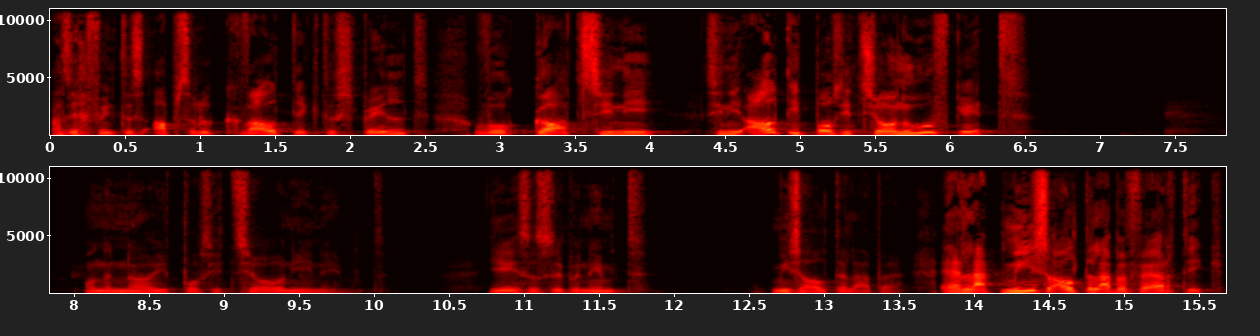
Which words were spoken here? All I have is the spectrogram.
Also ich finde das absolut gewaltig, das Bild, wo Gott seine, seine alte Position aufgibt und eine neue Position einnimmt. Jesus übernimmt mein altes Leben. Er lebt mein altes Leben fertig.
